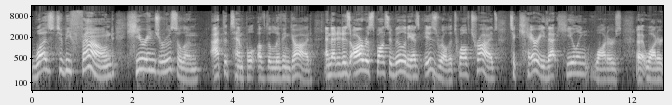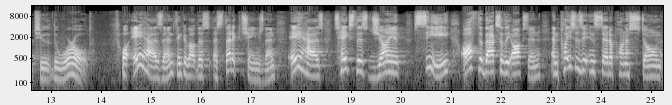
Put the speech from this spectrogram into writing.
was to be found here in Jerusalem at the temple of the living God, and that it is our responsibility as Israel, the 12 tribes, to carry that healing waters, uh, water to the world. Well, Ahaz then, think about this aesthetic change then. Ahaz takes this giant sea off the backs of the oxen and places it instead upon a stone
